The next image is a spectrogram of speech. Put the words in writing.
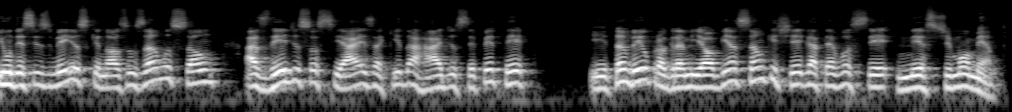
E um desses meios que nós usamos são as redes sociais aqui da Rádio CPT e também o programa IELB em Ação que chega até você neste momento.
